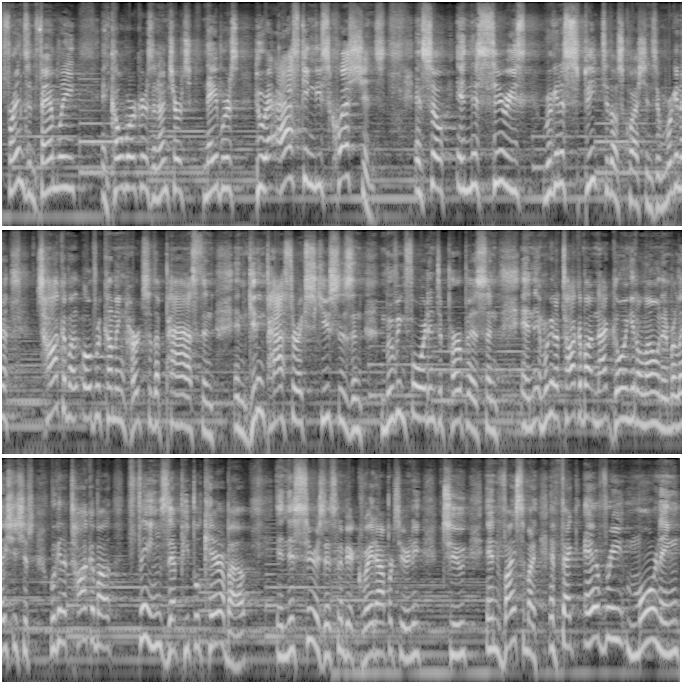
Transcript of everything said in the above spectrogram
friends and family and coworkers and unchurched neighbors who are asking these questions. And so in this series, we're going to speak to those questions and we're going to talk about overcoming hurts of the past and, and getting past our excuses and moving forward into purpose. And, and, and we're going to talk about not going it alone in relationships. We're going to talk about things that people care about in this series. And it's going to be a great opportunity to invite somebody. In fact, every morning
